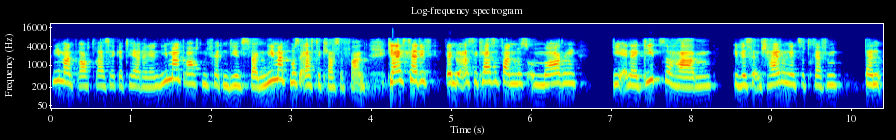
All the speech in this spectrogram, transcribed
Niemand braucht drei Sekretärinnen, niemand braucht einen fetten Dienstwagen, niemand muss erste Klasse fahren. Gleichzeitig, wenn du erste Klasse fahren musst, um morgen die Energie zu haben, gewisse Entscheidungen zu treffen, dann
